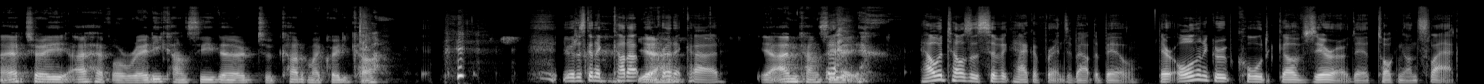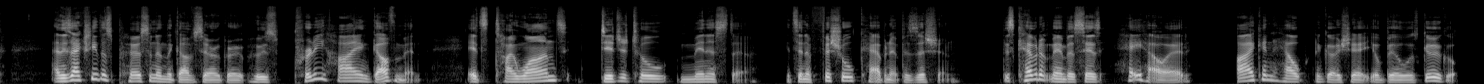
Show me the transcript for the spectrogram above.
Actually, I have already considered to cut my credit card. You're just going to cut up your credit card. Yeah, I'm considering. Howard tells his civic hacker friends about the bill. They're all in a group called GovZero. They're talking on Slack. And there's actually this person in the GovZero group who's pretty high in government. It's Taiwan's digital minister. It's an official cabinet position. This cabinet member says, Hey, Howard, I can help negotiate your bill with Google.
